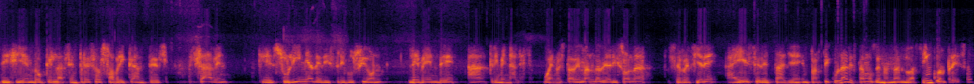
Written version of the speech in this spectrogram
diciendo que las empresas fabricantes saben que su línea de distribución le vende a criminales. Bueno, esta demanda de Arizona se refiere a ese detalle. En particular, estamos demandando a cinco empresas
